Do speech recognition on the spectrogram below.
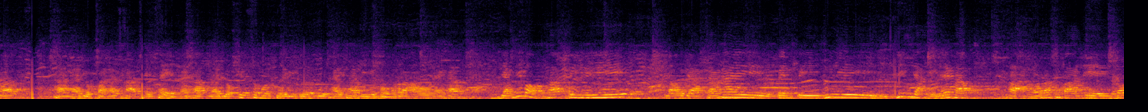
ครับ ทางนายกปนัชชาเกษนะครับนายกเทศมนตรีเมืองอุทัยธานีของเรานะครับ อย่างที่บอกครับปีนี้เราอยากจะให้เป็นปีที่ยิ่งใหญ่นะครับ ทางรัฐบาลเองก็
